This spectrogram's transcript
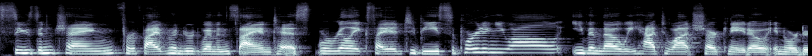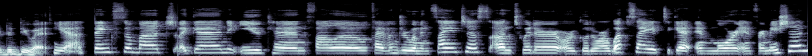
Susan Cheng for 500 Women Scientists. We're really excited to be supporting you all, even though we had to watch Sharknado in order to do it. Yeah, thanks so much. Again, you can follow 500 Women Scientists on Twitter or go to our website to get in more information.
